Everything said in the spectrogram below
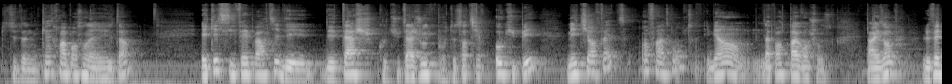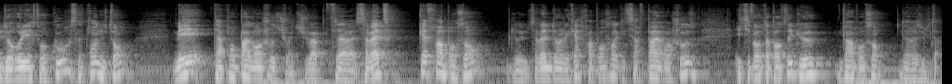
qui te donnent 80% des résultats, et qu'est-ce qui fait partie des, tâches que tu t'ajoutes pour te sentir occupé, mais qui en fait, en fin de compte, eh bien, n'apportent pas grand-chose. Par exemple, le fait de relire ton cours, ça te prend du temps, mais tu n'apprends pas grand-chose, tu vois. Tu vas, ça, va être 80%, de, ça va être dans les 80% qui ne servent pas à grand-chose, et qui vont t'apporter que 20% de résultats.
